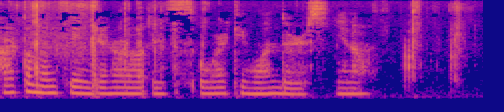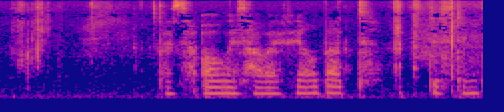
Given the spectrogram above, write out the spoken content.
Cartomancy in general is working wonders you know. That's always how i feel about these things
